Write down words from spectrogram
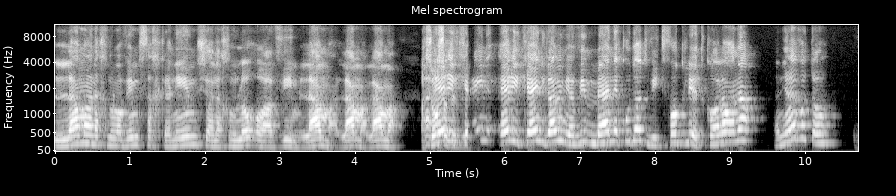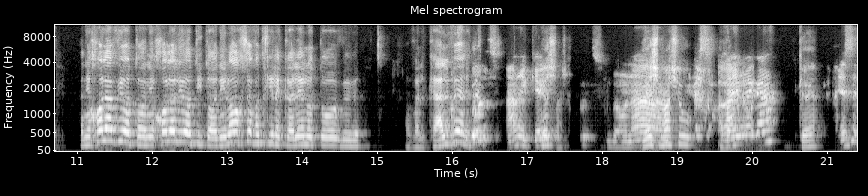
למה, אנחנו מביאים שחקנים שאנחנו לא אוהבים? למה? למה? למה? אסור לעשות את זה. ארי קיין, גם אם יביא 100 נקודות וידפוק לי את כל העונה, אני אוהב אותו. אני יכול להביא אותו, אני יכול לא להיות איתו, אני לא עכשיו אתחיל לקלל אותו ו... אבל קלברט, ארי קיין יש- בעונה... יש משהו... פריים רגע, כן, איזה-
